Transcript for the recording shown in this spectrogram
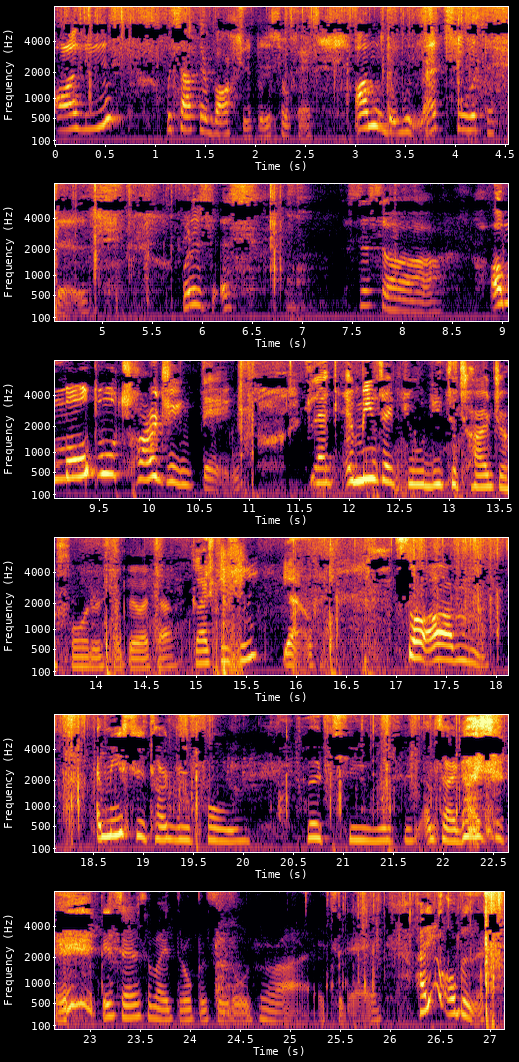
all these without their boxes, but it's okay. Um, let's see what this is. What is this? Is this a, a mobile charging thing? Like it means like you need to charge your phone or something like that. Guys, can you see me? Yeah. Okay. So um, it means to charge your phone. Let's see what this. I'm sorry, guys. it says my throat is a little dry today. How do you open this?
